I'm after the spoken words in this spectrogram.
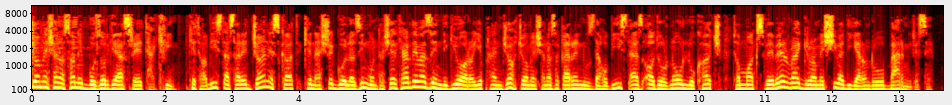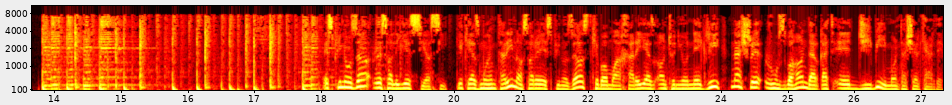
جامعه شناسان بزرگ عصر تکوین کتابی است اثر جان اسکات که نشر گل‌آذین منتشر کرده و زندگی و آرای پنجاه جامعه شناس قرن 19 و 20 از آدورنو و لوکاچ تا ماکس وبر و گرامشی و دیگران رو برمیرسه. اسپینوزا رساله سیاسی یکی از مهمترین آثار اسپینوزا است که با مؤخره‌ای از آنتونیو نگری نشر روزبهان در قطع جیبی منتشر کرده.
